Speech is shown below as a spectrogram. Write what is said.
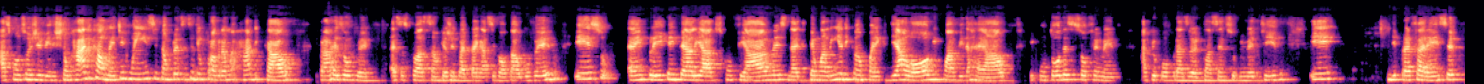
as condições de vida estão radicalmente ruins, então precisa de um programa radical para resolver essa situação que a gente vai pegar se voltar ao governo, e isso é, implica em ter aliados confiáveis, né, de ter uma linha de campanha que dialogue com a vida real e com todo esse sofrimento a que o povo brasileiro está sendo submetido, e, de preferência,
